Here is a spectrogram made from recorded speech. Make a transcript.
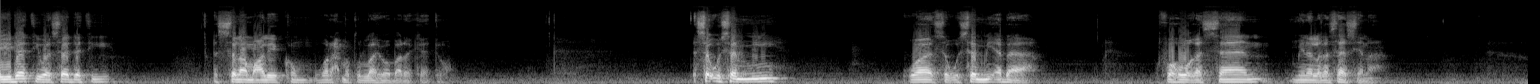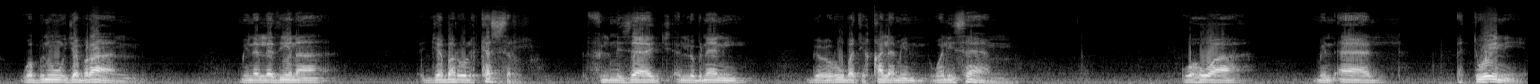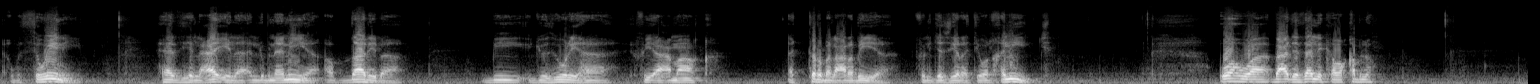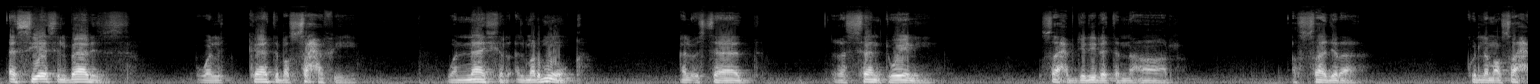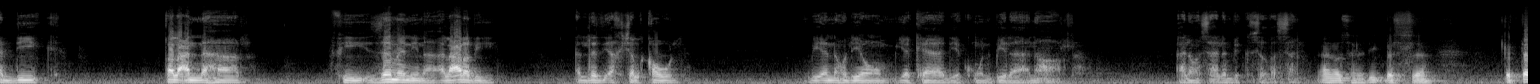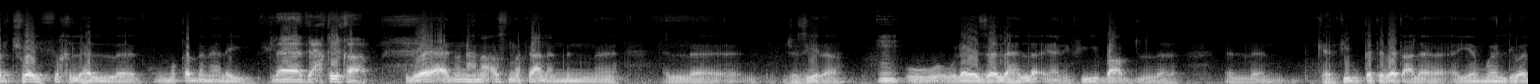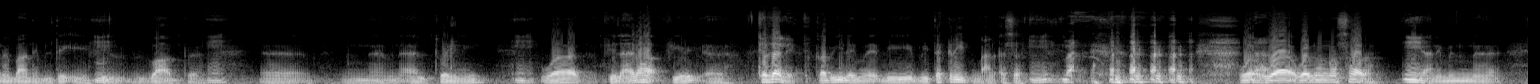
سيداتي وسادتي السلام عليكم ورحمة الله وبركاته. سأسميه وسأسمي أباه فهو غسان من الغساسنة وابن جبران من الذين جبروا الكسر في المزاج اللبناني بعروبة قلم ولسان وهو من آل التويني أو الثويني هذه العائلة اللبنانية الضاربة بجذورها في أعماق التربة العربية في الجزيرة والخليج. وهو بعد ذلك وقبله السياسي البارز والكاتب الصحفي والناشر المرموق الأستاذ غسان تويني صاحب جريدة النهار الصادرة كلما صاح الديك طلع النهار في زمننا العربي الذي أخشى القول بأنه اليوم يكاد يكون بلا نهار. أهلا وسهلا بك أستاذ غسان. أهلا وسهلا فيك بس كترت شوي ثقل هالمقدمة علي. لا هذه حقيقة. الواقع إنه نحن أصلنا فعلا من. و- ولا يزال لهلا يعني في بعض ال ال كان في مكاتبات على أيام والدي وأنا بعدني بلتقي في البعض آه، من من ال تويني. وفي العراق في آه، كذلك. قبيلة ب- بتكريت مع و- و- ومن النصارى. يعني من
